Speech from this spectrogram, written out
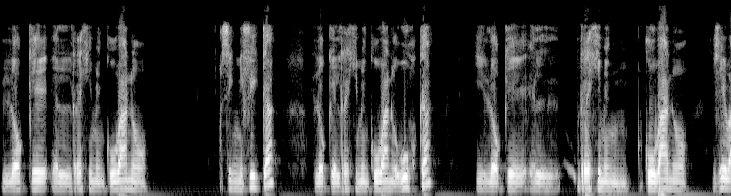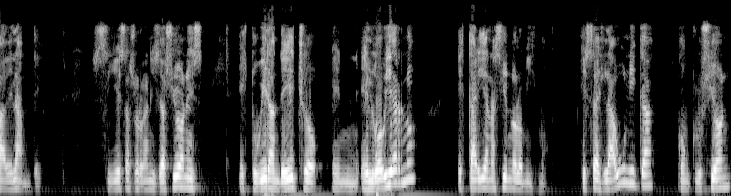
lo que el régimen cubano significa, lo que el régimen cubano busca y lo que el régimen cubano lleva adelante. Si esas organizaciones estuvieran de hecho en el gobierno, estarían haciendo lo mismo. Esa es la única conclusión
